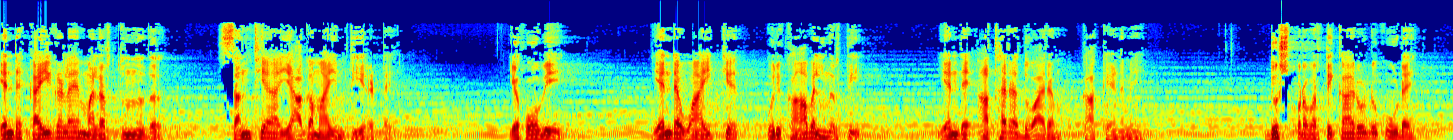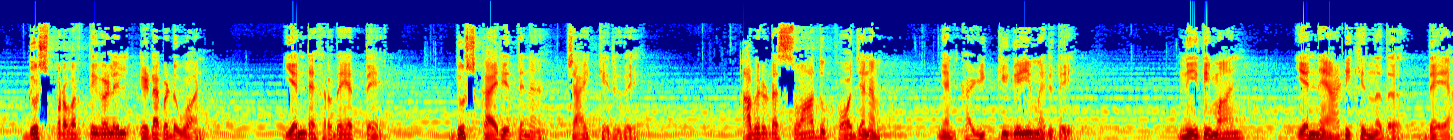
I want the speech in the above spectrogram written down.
എന്റെ കൈകളെ മലർത്തുന്നത് സന്ധ്യായാഗമായും തീരട്ടെ. യഹോവേ എന്റെ വായിക്ക് ഒരു കാവൽ നിർത്തി എന്റെ അധരദ്വാരം കാക്കേണമേ. ദുഷ്പ്രവർത്തിക്കാരോടുകൂടെ ദുഷ്പ്രവർത്തികളിൽ ഇടപെടുവാൻ എന്റെ ഹൃദയത്തെ ദുഷ്കാര്യത്തിന് ചായ്ക്കരുതേ. അവരുടെ സ്വാദുഭോജനം ഞാൻ കഴിക്കുകയും അരുതേ നീതിമാൻ എന്നെ അടിക്കുന്നത് ദയ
